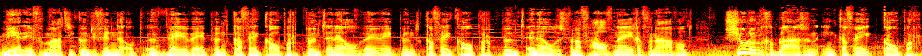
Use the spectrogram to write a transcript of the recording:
Meer informatie kunt u vinden op eh, www.cafekoper.nl www.cafekoper.nl Dus vanaf half negen vanavond sjoelen geblazen in Café Koper.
